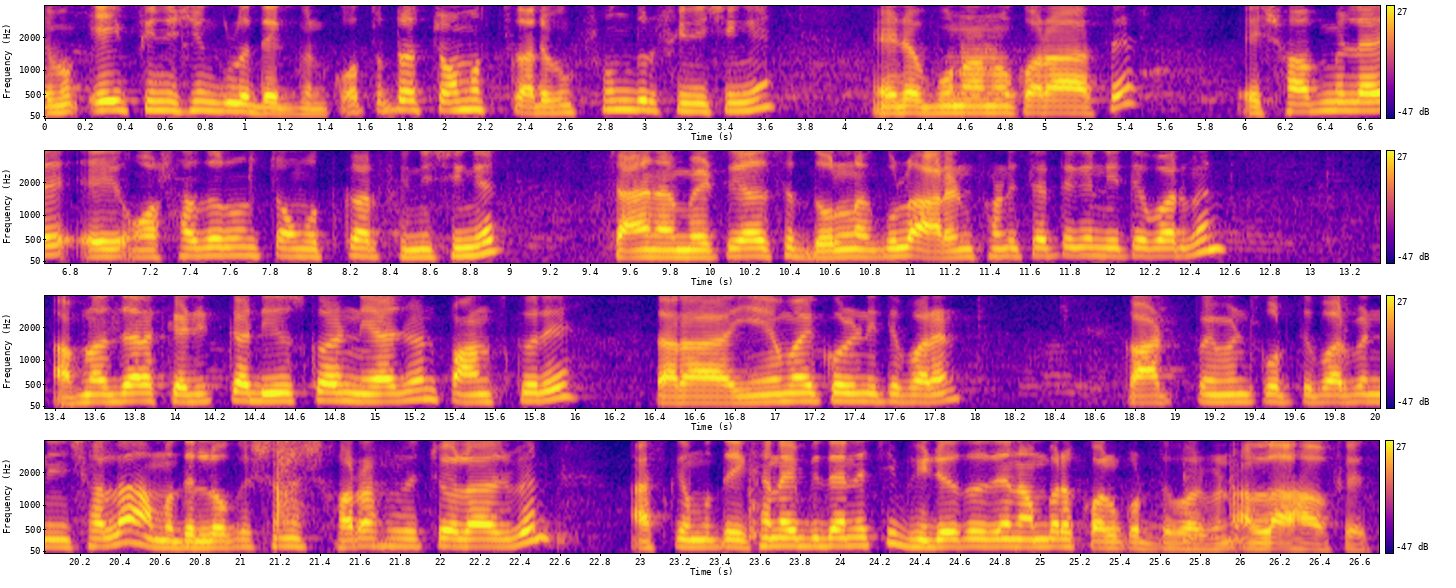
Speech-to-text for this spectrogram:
এবং এই ফিনিশিংগুলো দেখবেন, কতটা চমৎকার এবং সুন্দর ফিনিশিংয়ে এটা বোনানো করা আছে। এই সব মিলায়ে এই অসাধারণ চমৎকার ফিনিশিংয়ের চায়না মেটেরিয়ালসের দোলনাগুলো আর এন ফার্নিচার থেকে নিতে পারবেন। আপনার যারা ক্রেডিট কার্ড ইউজ করেন নিয়ে আসবেন পাঞ্চ করে তারা ইএমআই করে নিতে পারেন। কার্ড পেমেন্ট করতে পারবেন ইনশাল্লাহ আমাদের লোকেশনে সরাসরি চলে আসবেন। আজকের মতো এখানে বিদায় নিচ্ছি। ভিডিওতে যে নাম্বারে কল করতে পারবেন আল্লাহ হাফেজ।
